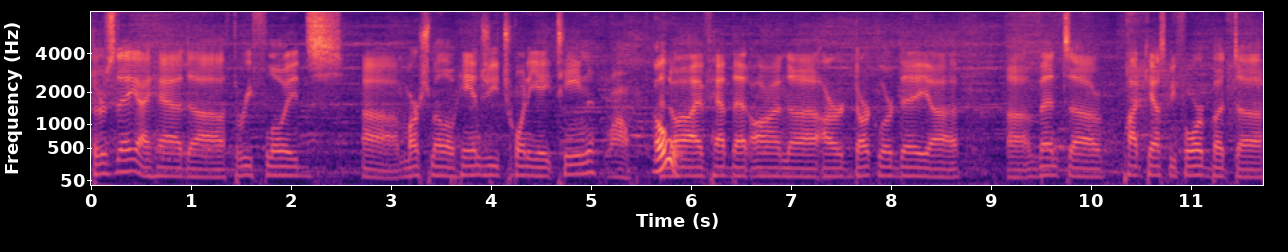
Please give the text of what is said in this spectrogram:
Thursday. I had uh, Three Floyds uh, Marshmallow Handjee 2018. Wow. I know Oh, I've had that on uh, our Dark Lord Day uh, uh, event uh, podcast before, but uh,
